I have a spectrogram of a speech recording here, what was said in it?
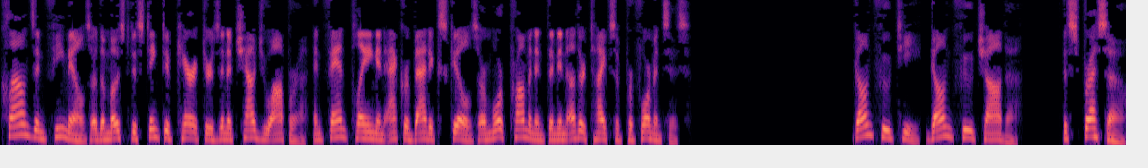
Clowns and females are the most distinctive characters in a Chaozhou opera, and fan playing and acrobatic skills are more prominent than in other types of performances. Gong Fu Tea, Gong Fu Cha the espresso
